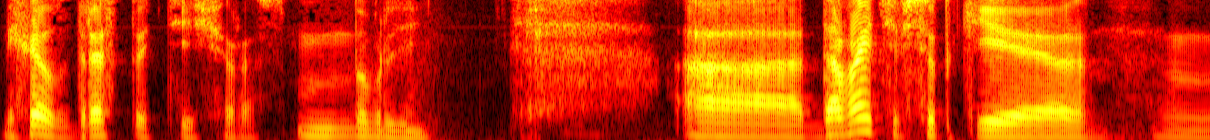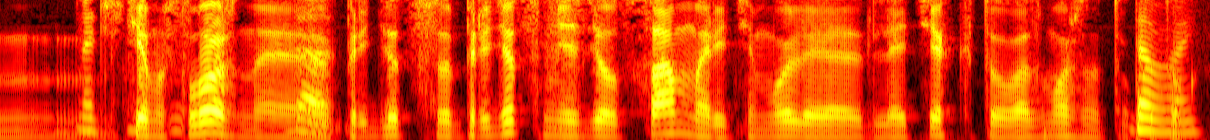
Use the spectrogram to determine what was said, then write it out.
Михаил, здравствуйте еще раз. Добрый день. А, давайте все-таки Значит, тема сложная. Да. Придется, придется мне сделать саммари, тем более для тех, кто, возможно, только, давай. только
